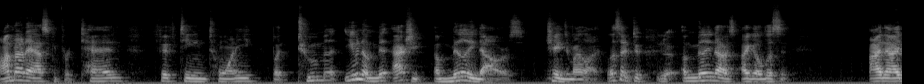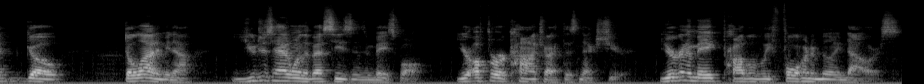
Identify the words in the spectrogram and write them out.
I'm not asking for 10, 15, 20, but two mil, even a actually a million dollars changing my life. Let's say two, Yeah. a million dollars. I go listen, and I go, don't lie to me now. You just had one of the best seasons in baseball. You're up for a contract this next year. You're gonna make probably four hundred million dollars.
